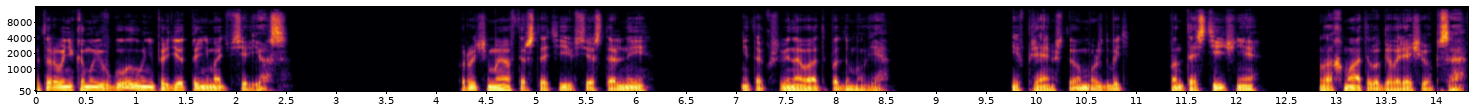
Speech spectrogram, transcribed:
которого никому и в голову не придет принимать всерьез. Впрочем, и автор статьи, и все остальные не так уж виноваты, подумал я. И впрямь, что может быть фантастичнее лохматого говорящего пса?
